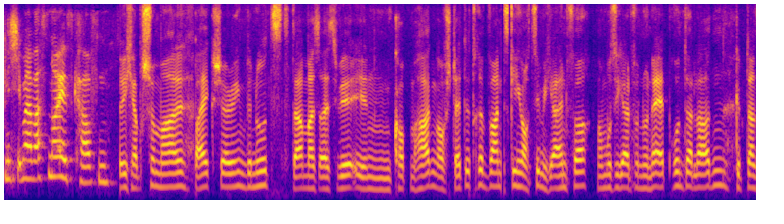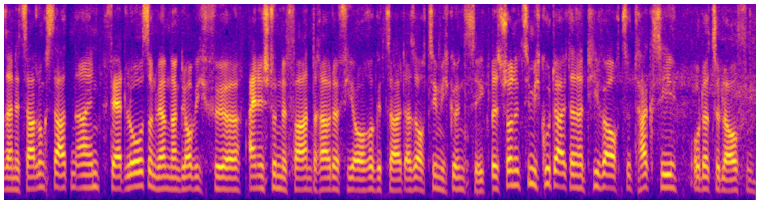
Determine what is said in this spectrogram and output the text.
nicht immer was Neues kaufen. Ich habe schon mal Bikesharing benutzt, damals als wir in Kopenhagen auf Städtetrip waren. Es ging auch ziemlich einfach. Man muss sich einfach nur eine App runterladen, gibt dann seine Zahlungsdaten ein, fährt los und wir haben dann, glaube ich, für eine Stunde Fahren drei oder vier Euro gezahlt, also auch ziemlich günstig. Das ist schon eine ziemlich gute Alternative auch zu Taxi oder zu Laufen.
